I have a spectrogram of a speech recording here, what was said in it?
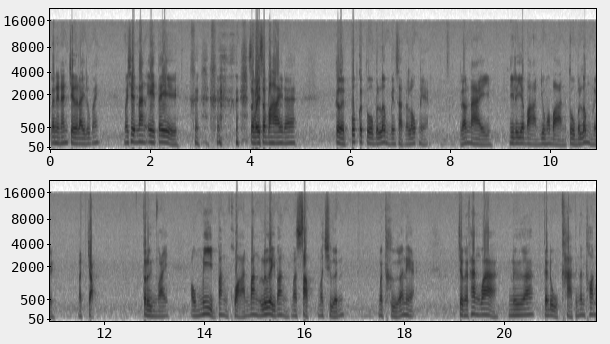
แล้วในนั้นเจออะไรรู้ไหมไม่ใช่นั่งเอเต้สบายๆนะ เกิดปุ๊บก็ตัวเบลเริ่มเป็นสัตว์นรกเนี่ย แล้วนายนิรยาบาลยมบาลตัวเบลเริ่มเลย มาจับตรึงไว้ เอามีดบ้างขวานบ้างเลื่อยบ้าง มาสับมาเฉือน มาเถือเนี่ยจนกระทั่งว่าเนื้อกระดูกขาดเป็นท่อน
